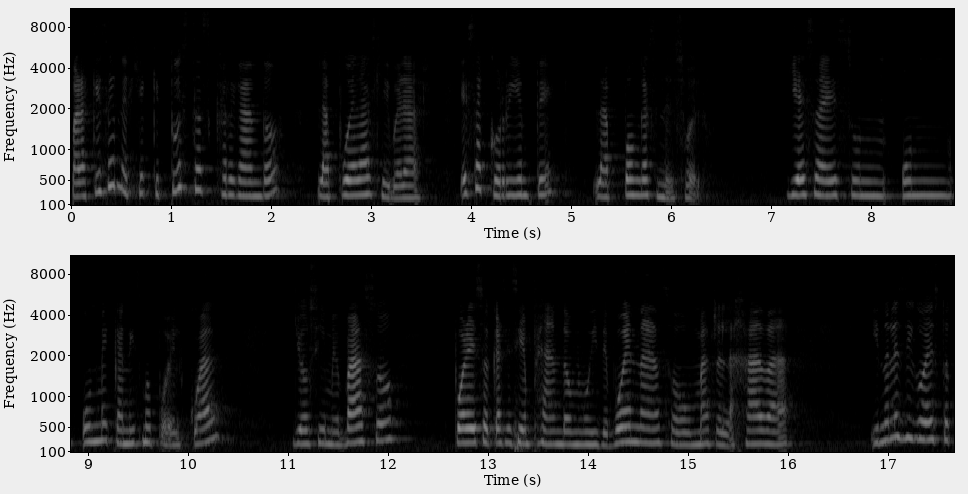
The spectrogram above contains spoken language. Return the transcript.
para que esa energía que tú estás cargando la puedas liberar. Esa corriente la pongas en el suelo. Y ese es un, un, un mecanismo por el cual yo sí me baso, por eso casi siempre ando muy de buenas o más relajada. Y no les digo esto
